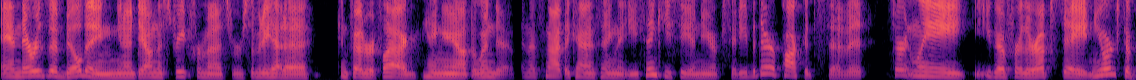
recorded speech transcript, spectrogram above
And there was a building, you know, down the street from us where somebody had a Confederate flag hanging out the window. And that's not the kind of thing that you think you see in New York City, but there are pockets of it. Certainly, you go further upstate, New York's a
